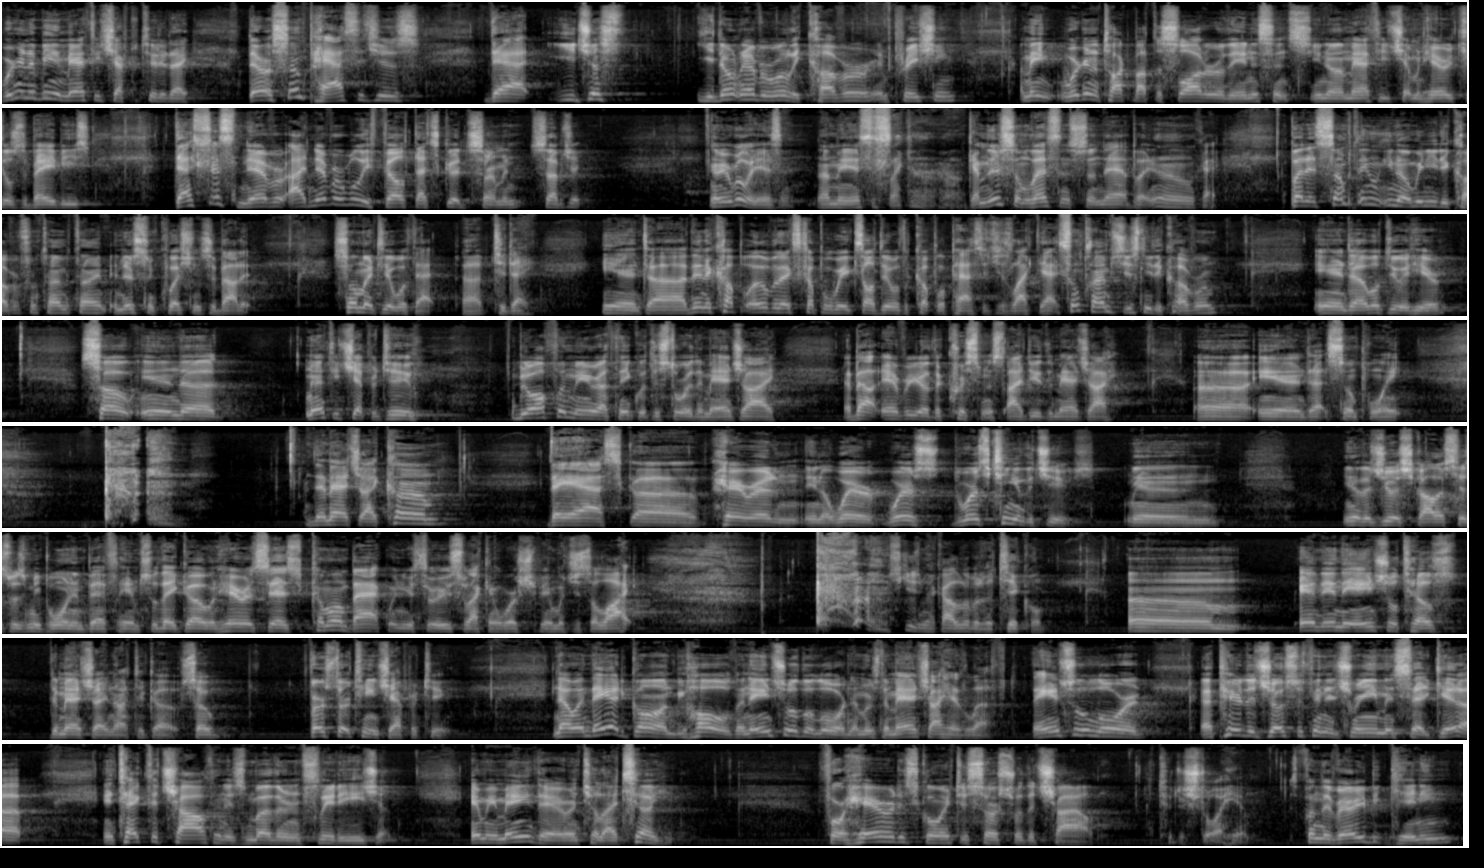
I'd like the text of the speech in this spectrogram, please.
we're going to be in Matthew chapter 2 today. There are some passages that you just you don't ever really cover in preaching. I mean, we're going to talk about the slaughter of the innocents, you know, Matthew chapter when Herod kills the babies. That's just never, I never really felt that's good sermon subject. I mean, it really isn't. I mean, it's just like, oh, okay. I mean, there's some lessons from that, but oh, okay. But it's something, you know, we need to cover from time to time, and there's some questions about it. So I'm going to deal with that uh, today. And uh, then a couple, over the next couple weeks, I'll deal with a couple of passages like that. Sometimes you just need to cover them, and uh, we'll do it here. So in uh, Matthew chapter 2, we're all familiar, I think, with the story of the Magi. About every other Christmas, I do the Magi. Uh, and at some point, the Magi come. They ask uh, Herod, and you know, where, where's, where's King of the Jews? And you know, the Jewish scholar says, was me born in Bethlehem. So they go, and Herod says, come on back when you're through so I can worship him, which is a lie. Excuse me, I got a little bit of a tickle. Um, and then the angel tells the Magi not to go. So, verse 13, chapter 2. Now, when they had gone, behold, an angel of the Lord, in other words, the Magi had left. The angel of the Lord appeared to Joseph in a dream and said, Get up and take the child and his mother and flee to Egypt, and remain there until I tell you. For Herod is going to search for the child to destroy him. From the very beginning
